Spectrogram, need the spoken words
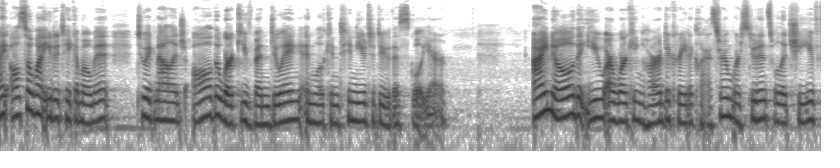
I also want you to take a moment to acknowledge all the work you've been doing and will continue to do this school year. I know that you are working hard to create a classroom where students will achieve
